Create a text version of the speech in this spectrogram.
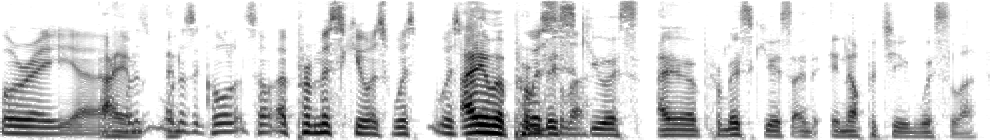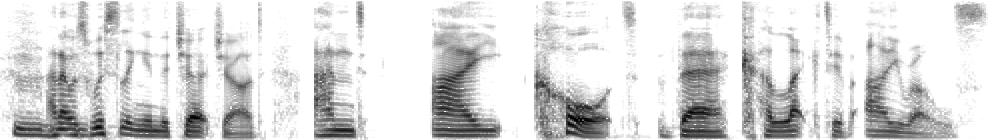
or a uh, am what, is, what an- does it call it? So, a promiscuous whis- whis- I am a whistler. promiscuous, I am a promiscuous and inopportune whistler, and I was Mm-hmm. whistling in the churchyard, and I caught their collective eye rolls.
